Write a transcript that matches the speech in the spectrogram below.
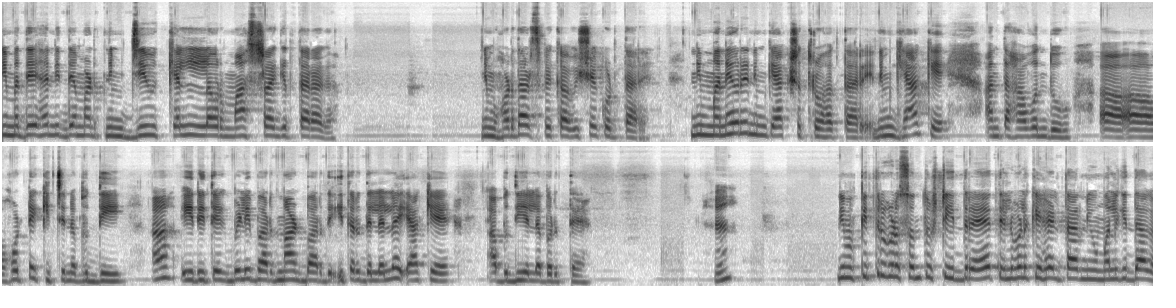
ನಿಮ್ಮ ದೇಹ ನಿದ್ದೆ ಮಾಡ್ತು, ನಿಮ್ಮ ಜೀವಕ್ಕೆಲ್ಲ ಅವ್ರು ಮಾಸ್ಟರ್ ನಿಮ್ಮ ಹೊಡೆದಾಡಿಸ್ಬೇಕಾ ವಿಷಯ ಕೊಡ್ತಾರೆ. ನಿಮ್ಮ ಮನೆಯವರೇ ನಿಮ್ಗೆ ಯಾಕೆ ಶತ್ರು ಹಾಕ್ತಾರೆ ನಿಮ್ಗೆ ಯಾಕೆ ಅಂತಹ ಒಂದು ಹೊಟ್ಟೆ ಕಿಚ್ಚಿನ ಬುದ್ಧಿ ಈ ರೀತಿಯಾಗಿ ಬೆಳಿಬಾರ್ದು, ಮಾಡಬಾರ್ದು, ಈ ಥರದಲ್ಲೆಲ್ಲ ಯಾಕೆ ಆ ಬುದ್ಧಿಯೆಲ್ಲ ಬರುತ್ತೆ? ನಿಮ್ಮ ಪಿತೃಗಳು ಸಂತುಷ್ಟಿ ಇದ್ದರೆ ತಿಳುವಳಿಕೆ ಹೇಳ್ತಾರೆ ನೀವು ಮಲಗಿದ್ದಾಗ.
